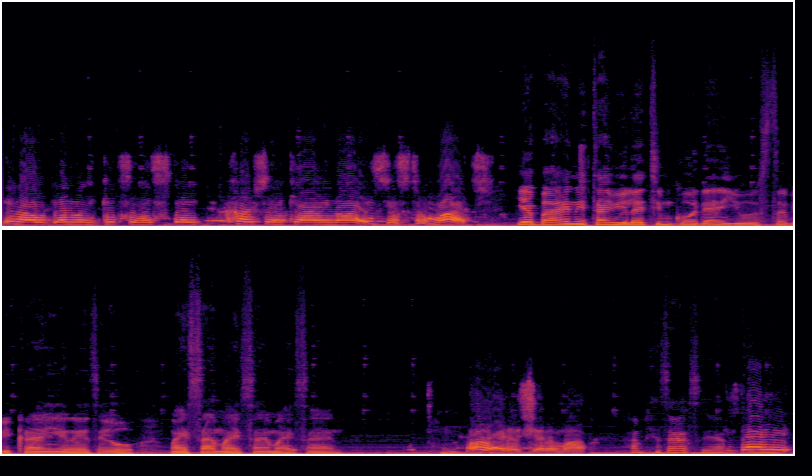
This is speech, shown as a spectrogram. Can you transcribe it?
you know, then when he gets in his state, cursing and carrying on, it's just too much. Yeah, but anytime you let him go, then you will still be crying and say, Oh, my son, my son, my son. Hmm. All right, Oshirama. I'm just asking. I'm Is that it?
